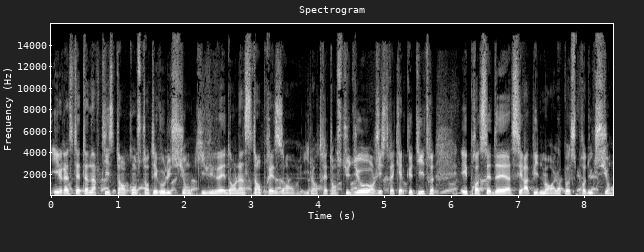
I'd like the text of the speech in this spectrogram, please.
il restait un artiste en constante évolution qui vivait dans l'instant présent. Il entrait en studio, enregistrait quelques titres et procédait assez rapidement à la post-production.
